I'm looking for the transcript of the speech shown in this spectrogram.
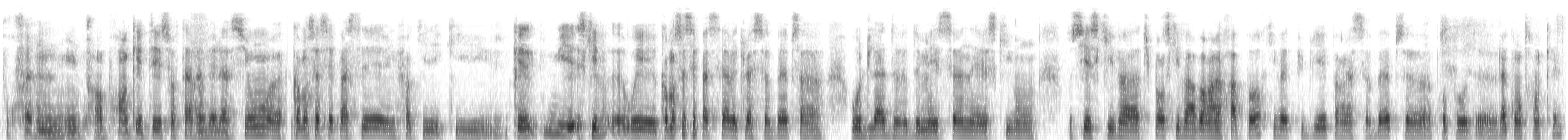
pour faire une, une, pour enquêter sur ta révélation. Euh, comment ça s'est passé une fois qu'il, qu'il, est-ce qu'il, oui, comment ça s'est passé avec la SOBEF, ça, au-delà de, de Mason, est-ce qu'ils vont aussi, est-ce qu'il va, tu penses qu'il va avoir un rapport qui va être publié par la SOBEP euh, à propos de la contre-enquête?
